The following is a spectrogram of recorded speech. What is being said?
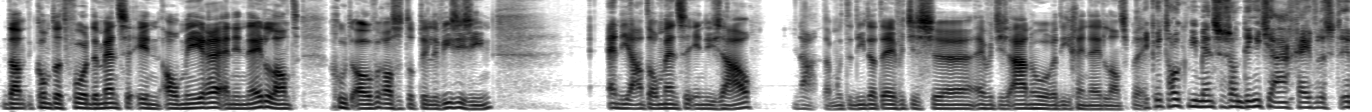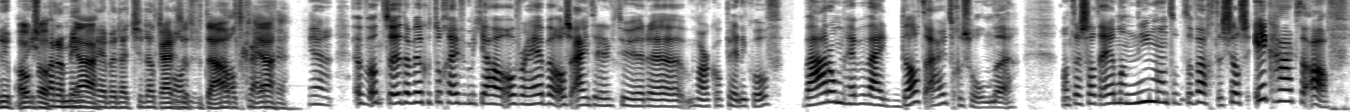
Dan komt het voor de mensen in Almere en in Nederland goed over als ze het op televisie zien. En die aantal mensen in die zaal, nou, dan moeten die dat eventjes, eh, eventjes aanhoren die geen Nederlands Je spreken. kunt ook die mensen zo'n dingetje aangeven dat ze het Europees nog, parlement ja. hebben, dat je dat Krijgen gewoon het vertaald? krijgen. Ja, eh, want eh, daar wil ik het toch even met jou over hebben als eindredacteur Marco Pennikhoff. Waarom hebben wij dat uitgezonden? Want daar zat helemaal niemand op te wachten. Zelfs ik haakte af.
